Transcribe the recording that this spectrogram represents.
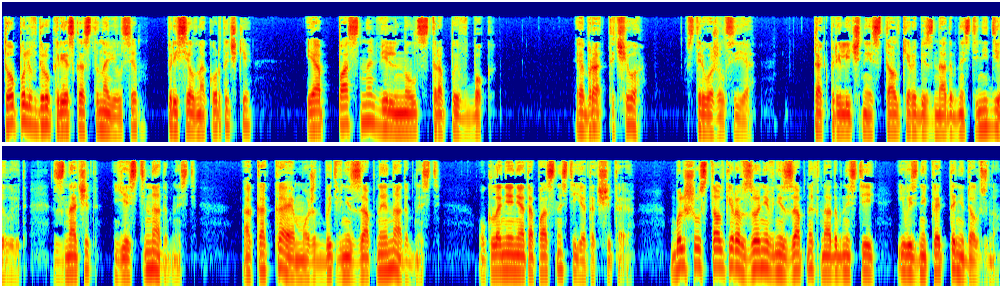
Тополь вдруг резко остановился, присел на корточки и опасно вильнул с тропы в бок. «Э, брат, ты чего?» — встревожился я. Так приличные сталкеры без надобности не делают. Значит, есть надобность. А какая может быть внезапная надобность? Уклонение от опасности, я так считаю. Больше у сталкера в зоне внезапных надобностей и возникать-то не должно.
